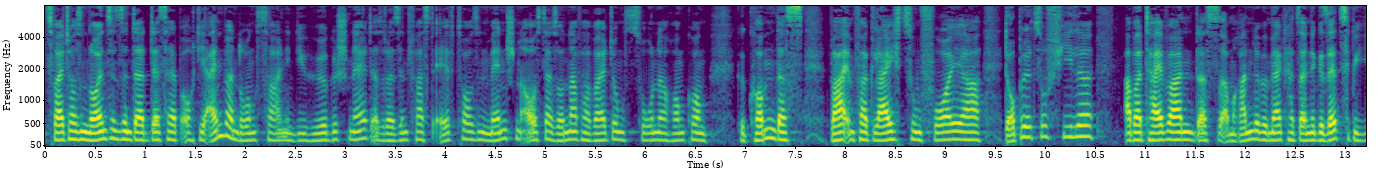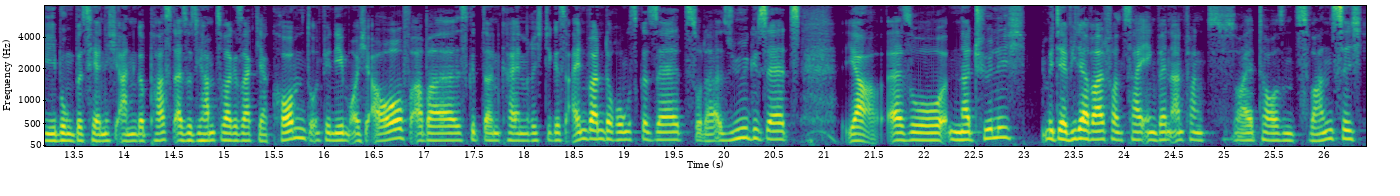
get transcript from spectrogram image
2019 sind da deshalb auch die Einwanderungszahlen in die Höhe geschnellt. Also da sind fast 11.000 Menschen aus der Sonderverwaltungszone Hongkong gekommen. Das war im Vergleich zum Vorjahr doppelt so viele. Aber Taiwan, das am Rande bemerkt, hat seine Gesetzgebung bisher nicht angepasst. Also sie haben zwar gesagt, ja kommt und wir nehmen euch auf, aber es gibt dann kein richtiges Einwanderungsgesetz oder Asylgesetz. Ja, also natürlich mit der Wiederwahl von Tsai Ing-wen Anfang 2020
